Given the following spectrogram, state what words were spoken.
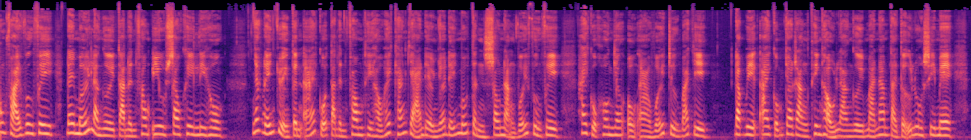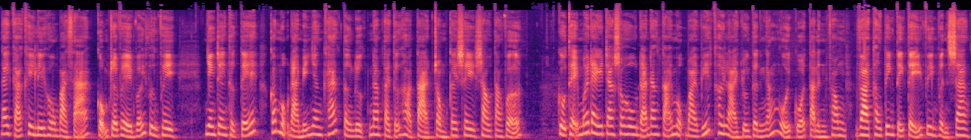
Không phải Vương Phi, đây mới là người Tạ Đình Phong yêu sau khi ly hôn. Nhắc đến chuyện tình ái của Tạ Đình Phong thì hầu hết khán giả đều nhớ đến mối tình sâu nặng với Vương Phi hay cuộc hôn nhân ồn ào với Trương Bá Chi. Đặc biệt ai cũng cho rằng Thiên Hậu là người mà nam tài tử luôn si mê, ngay cả khi ly hôn bà xã cũng trở về với Vương Phi. Nhưng trên thực tế, có một đại mỹ nhân khác từng được nam tài tử họ tạ trồng cây si sau tan vỡ. Cụ thể mới đây, Trang Sohu đã đăng tải một bài viết khơi lại chuyện tình ngắn ngủi của Tạ Đình Phong và thần tiên tỷ tỷ Viên Vịnh Sang.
